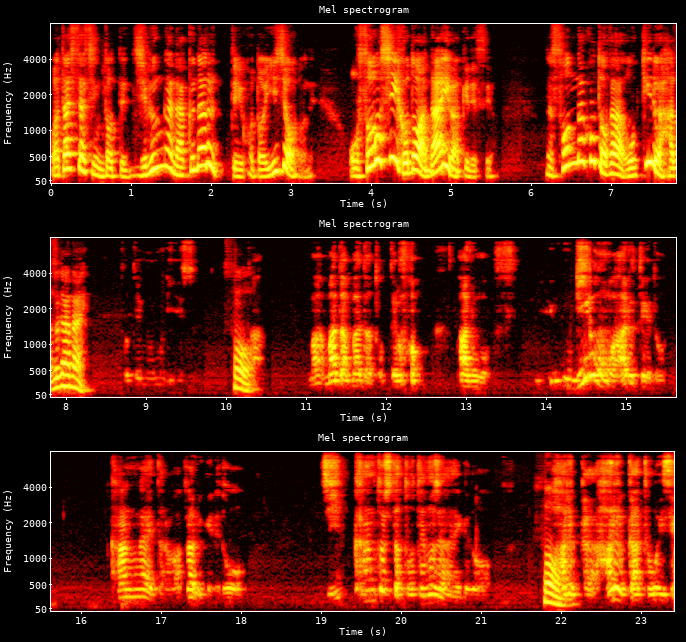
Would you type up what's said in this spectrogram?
私たちにとって自分がなくなるっていうこと以上のね、恐ろしいことはないわけですよ。そんなことが起きるはずがない。とても無理です。そま、まだまだとっても、あの、理論はある程度考えたらわかるけれど、実感としてはとてもじゃないけど、う、そはるか、はるか遠い世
